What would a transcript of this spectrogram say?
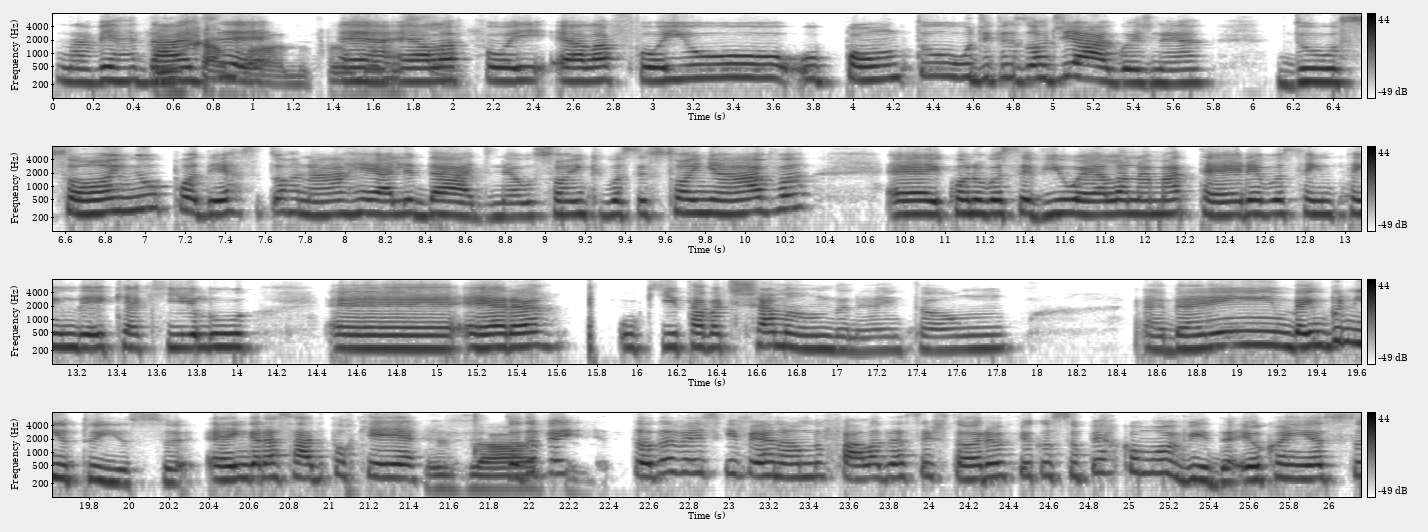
Na verdade, foi chamado, foi é, ela foi, ela foi o, o ponto, o divisor de águas, né? Do sonho poder se tornar realidade, né? O sonho que você sonhava é, e quando você viu ela na matéria, você entender que aquilo é, era o que estava te chamando, né? Então, é bem, bem bonito isso. É engraçado porque toda vez, toda vez que Fernando fala dessa história, eu fico super comovida. Eu conheço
